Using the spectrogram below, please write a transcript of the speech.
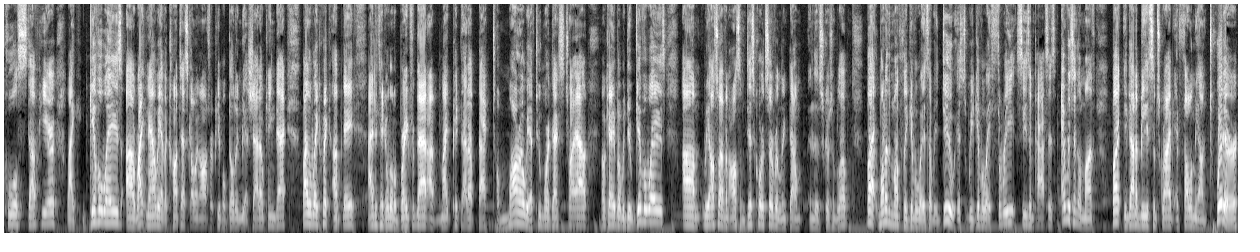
cool stuff here, like giveaways. Uh, right now, we have a contest going on for people building me a Shadow King deck. By the way, quick update. I had to take a little break from that. I might pick that up back tomorrow. We have two more decks to try out, okay? But we do giveaways. Um, we also have an awesome Discord server linked down in the description below. But one of the monthly giveaways that we do is we give away three season passes every single month, but you gotta be subscribed and follow me on Twitter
